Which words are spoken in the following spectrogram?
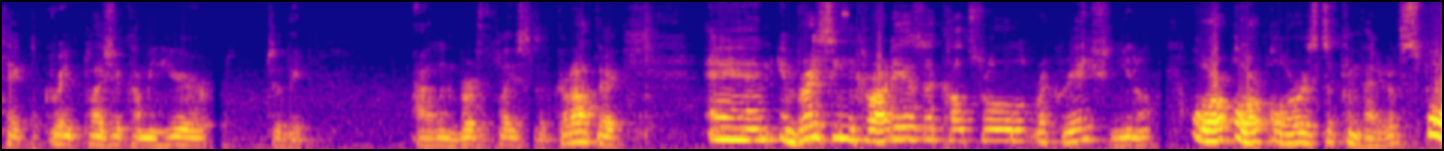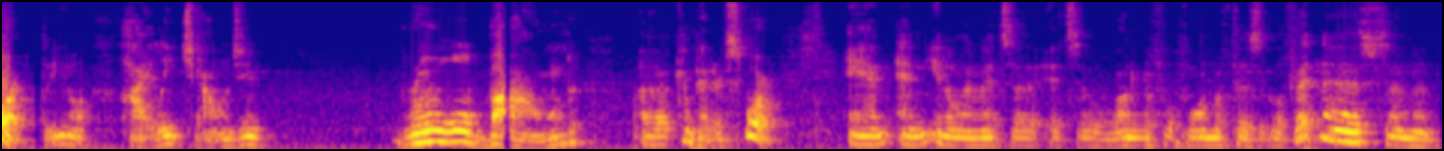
take great pleasure coming here to the island birthplace of karate, and embracing karate as a cultural recreation. You know, or or or as a competitive sport. You know, highly challenging rule bound uh, competitive sport and and you know and it's a it's a wonderful form of physical fitness and an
